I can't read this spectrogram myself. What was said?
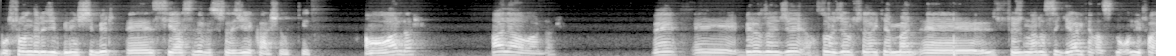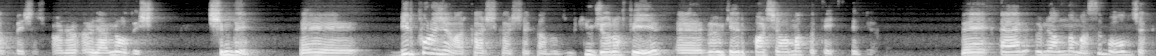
Bu son derece bilinçli bir e, siyasi ve stratejiye karşılık geldi. Ama varlar. Hala varlar. Ve e, biraz önce Hasan Hocam söylerken ben e, sözün arası girerken aslında onu ifade etmeye çalıştım. Önemli, önemli olduğu için. Şimdi e, bir proje var karşı karşıya kaldığımız. Bütün coğrafyayı e, ve ülkeleri parçalamakla tehdit ediyor. Ve eğer önü alınamazsa bu olacak.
